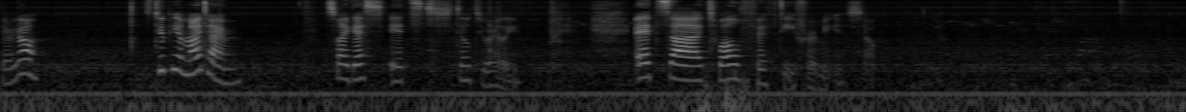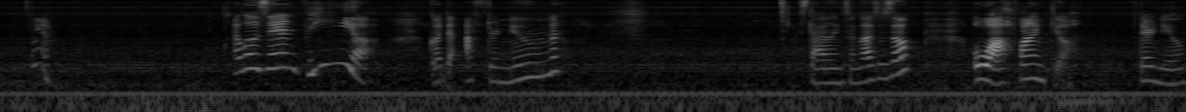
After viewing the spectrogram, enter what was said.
There we go. It's 2 p.m. my time. So I guess it's still too early. It's uh 12:50 for me, so yeah. Hello Zanvia. Good afternoon. Styling sunglasses though? Oh, ah, thank you. They're new.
